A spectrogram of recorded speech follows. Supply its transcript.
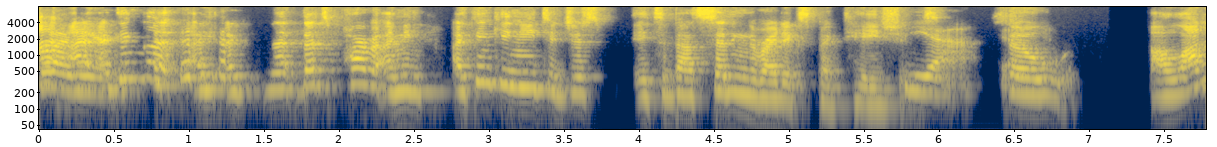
That's I, I- I think that, I, I, that that's part of it. I mean, I think you need to just, it's about setting the right expectations. yeah. yeah. So a lot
